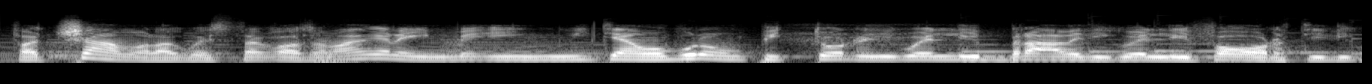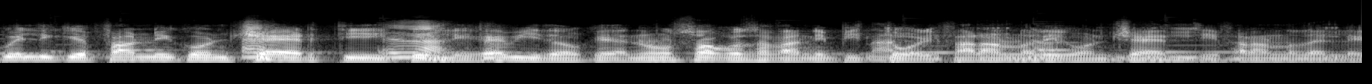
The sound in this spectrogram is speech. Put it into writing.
facciamola questa cosa. Magari inv- invitiamo pure un pittore di quelli bravi, di quelli forti, di quelli che fanno i concerti, Eh, quelli, esatto. capito? Che non so cosa fanno i pittori, Ma- faranno ma dei concerti, i- faranno delle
